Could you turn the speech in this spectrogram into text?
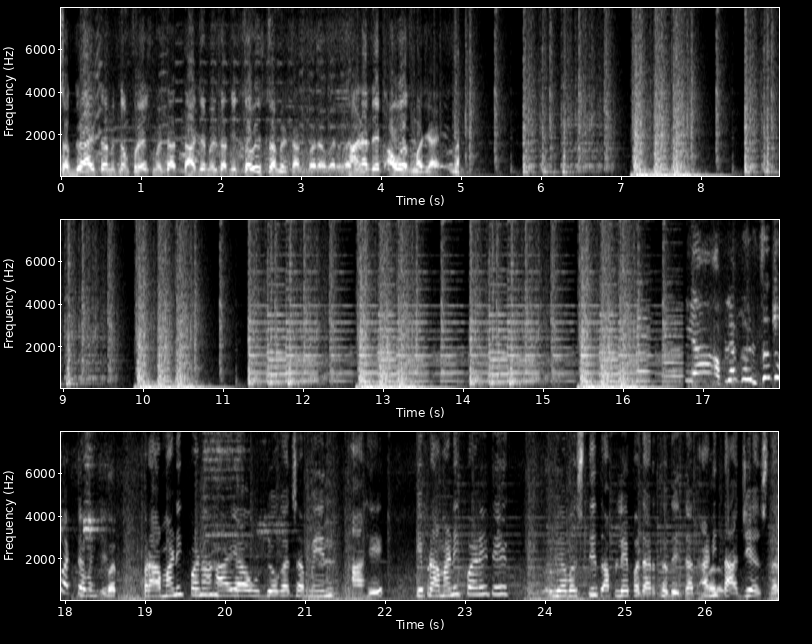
सगळे आयटम एकदम फ्रेश मिळतात ताजे मिळतात आणि चविष्ट मिळतात. बरोबर. खाण्यात एक आवडच मजा आहे. या आपल्या घरचंच वाटतं म्हणजे. प्रामाणिकपणा हा या उद्योगाचा मेन आहे. की प्रामाणिकपणे ते व्यवस्थित आपले पदार्थ देतात आणि. ताजे असतात.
